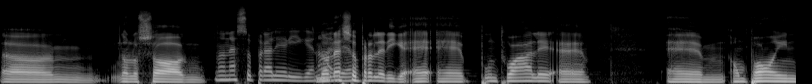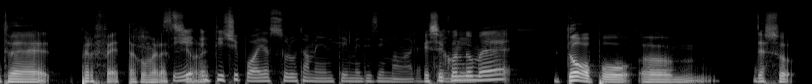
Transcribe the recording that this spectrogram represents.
ehm, non lo so, Non è sopra le righe, no? non è, vero? sopra le righe, è, è puntuale, è, è, mm, on point, è perfetta come Sì, reazione. e ti ci puoi assolutamente immedesimare. E secondo quindi- me, dopo, ehm, adesso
